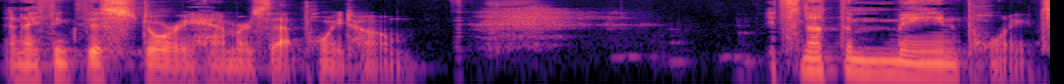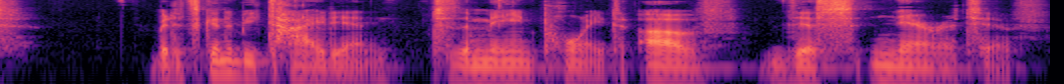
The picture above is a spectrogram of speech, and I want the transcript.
And I think this story hammers that point home. It's not the main point, but it's going to be tied in to the main point of this narrative.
